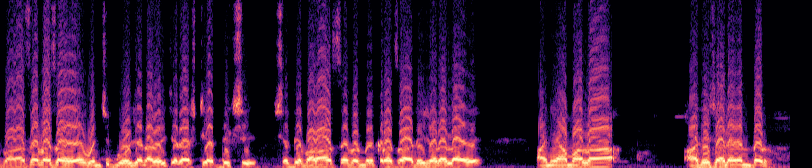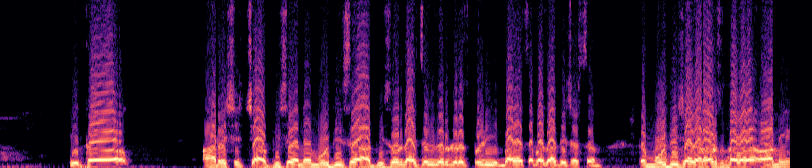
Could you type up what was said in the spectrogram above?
बाळासाहेबाचा आहे. वंचित बहुजन आघाडीचे राष्ट्रीय अध्यक्ष सध्या बाळासाहेब आंबेडकरांचा आदेश आलेला आहे. आणि आम्हाला आदेश आल्यानंतर तिथं आर एस एसच्या ऑफिसरने मोदीच्या ऑफिसवर जायचं जर गरज पडली बाळासाहेबाचा आदेश असेल तर मोदीच्या घरावर सुद्धा आम्ही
